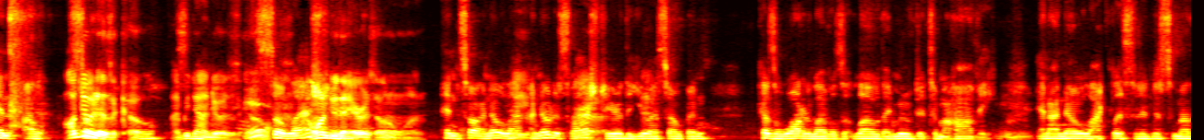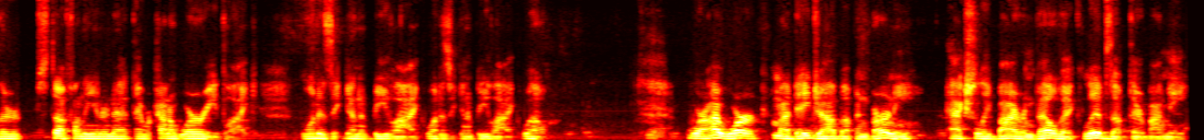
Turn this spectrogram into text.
and I, I'll so- do it as a co. I'd be down to do it as a co. So last I want to do the Arizona one. And so I know la- I noticed last Uh, year the U.S. Open because of water levels at low, they moved it to Mohave. Mhm. And I know, like listening to some other stuff on the internet, they were kind of worried, like, what is it going to be like? What is it going to be like? Well, where I work, my day job up in Boerne, actually Byron Velvick lives up there by me.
